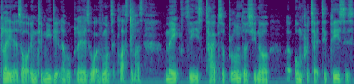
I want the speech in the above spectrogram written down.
players or intermediate level players, or whatever you want to class them as, make these types of blunders, you know, unprotected pieces.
